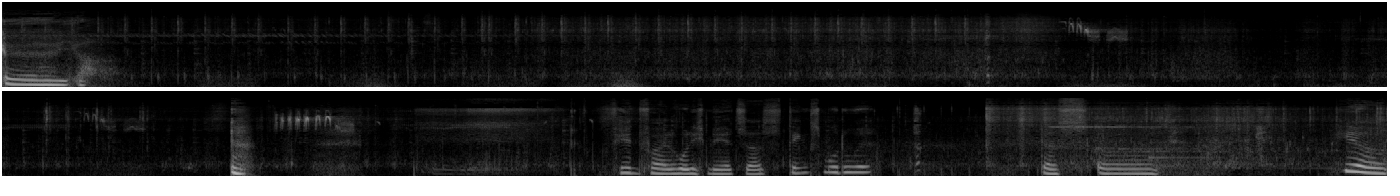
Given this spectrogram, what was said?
Äh, ja. Fall hole ich mir jetzt das Dingsmodul. Das, äh, hier,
